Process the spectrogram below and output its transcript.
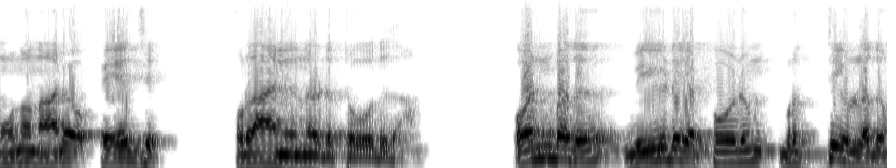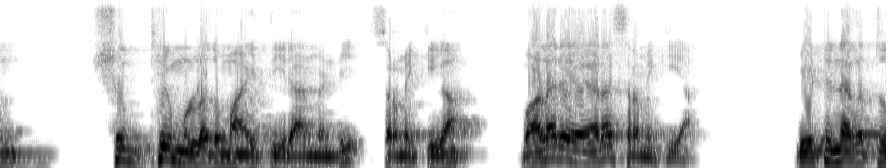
മൂന്നോ നാലോ പേജ് ഖുർആനിൽ നിന്ന് എടുത്ത് ഓതുക. ഒൻപത് വീട് എപ്പോഴും വൃത്തിയുള്ളതും ശുദ്ധിയുമുള്ളതുമായി തീരാൻ വേണ്ടി ശ്രമിക്കുക. വളരെയേറെ ശ്രമിക്കുക. വീട്ടിനകത്ത് അകത്ത്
